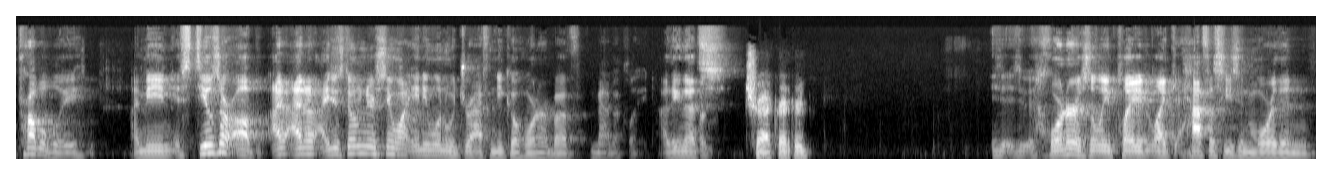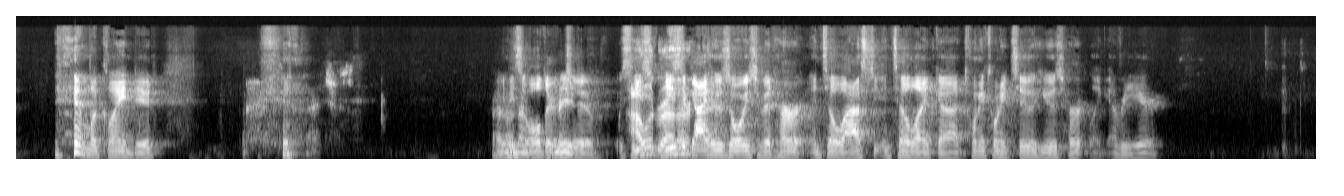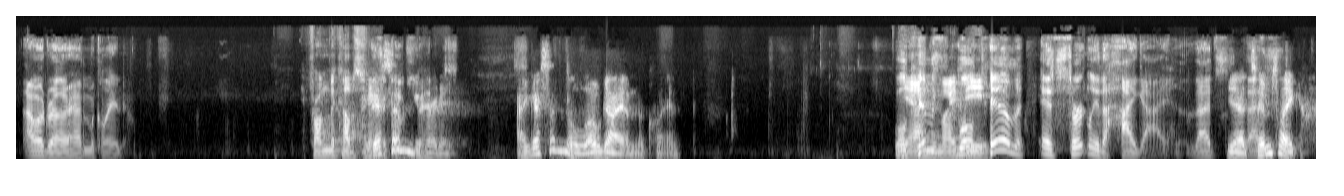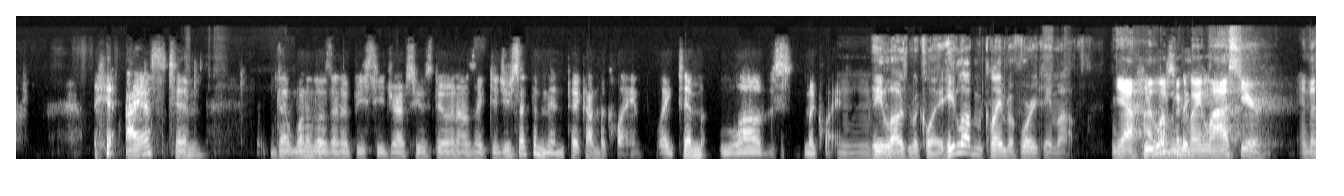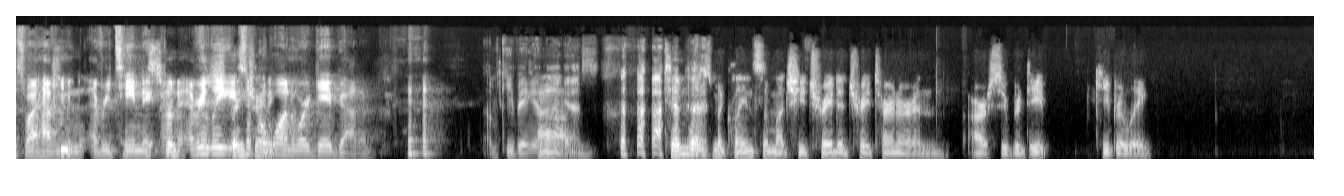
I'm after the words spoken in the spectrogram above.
probably. I mean, if steals are up, I, I don't I just don't understand why anyone would draft Nico Hoerner above Matt McLain. I think that's Track record. Hoerner has only played like half a season more than McLain, dude. I just. I he's know. older May- too. He's, I would he's a guy who's always been hurt until last until like uh 2022. He was hurt like every year I would rather have McLain. from the Cubs I guess I'm- You heard it. I guess I'm the low guy on McLain. Well, Yeah, he Tim's, might well, be. Tim is certainly the high guy. That's Yeah, that's- Tim's like. I asked Tim that one of those NFBC drafts he was doing. I was like, "Did you set the min pick on McLain?" Like Tim loves McLain. He loves McLain. He loved McLain before he came up. Yeah, He I loved was Mc- McLain last year, and that's why I have him He- in every team, on spring- every league spring except for one where Gabe got him. I'm keeping him, I Um, guess. Tim loves McLain so much he traded Trey Turner in our super deep keeper league.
